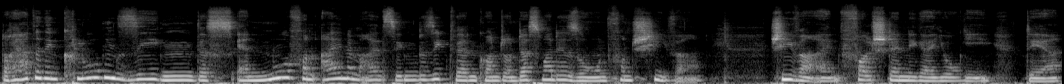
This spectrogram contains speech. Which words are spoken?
Doch er hatte den klugen Segen, dass er nur von einem einzigen besiegt werden konnte, und das war der Sohn von Shiva. Shiva, ein vollständiger Yogi, der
